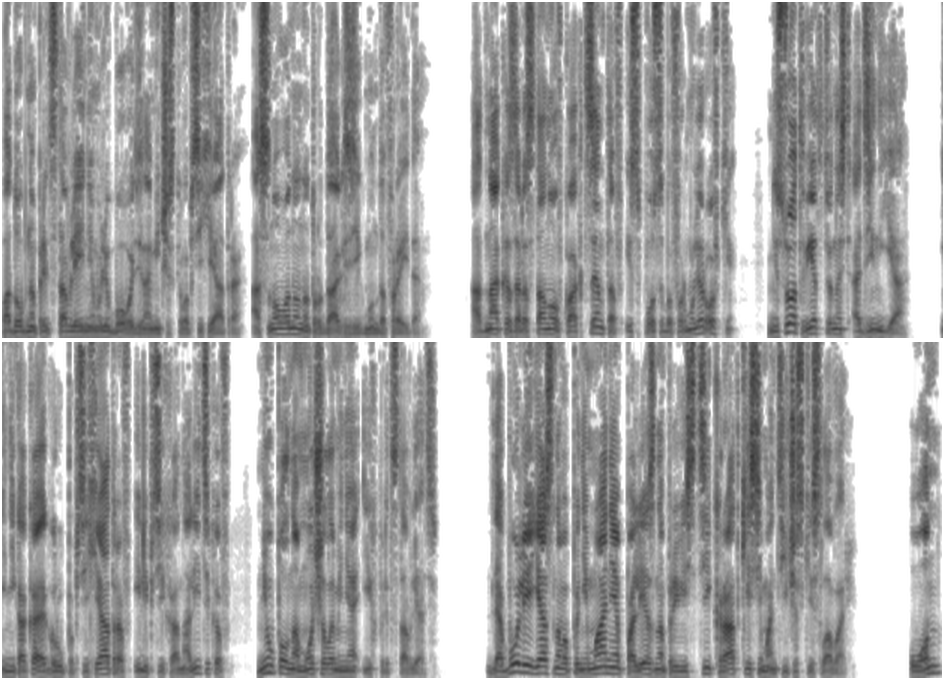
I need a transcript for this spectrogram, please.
подобно представлениям любого динамического психиатра, основана на трудах Зигмунда Фрейда. Однако за расстановку акцентов и способы формулировки несу ответственность один я, и никакая группа психиатров или психоаналитиков не уполномочила меня их представлять. Для более ясного понимания полезно привести краткий семантический словарь. «Он»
